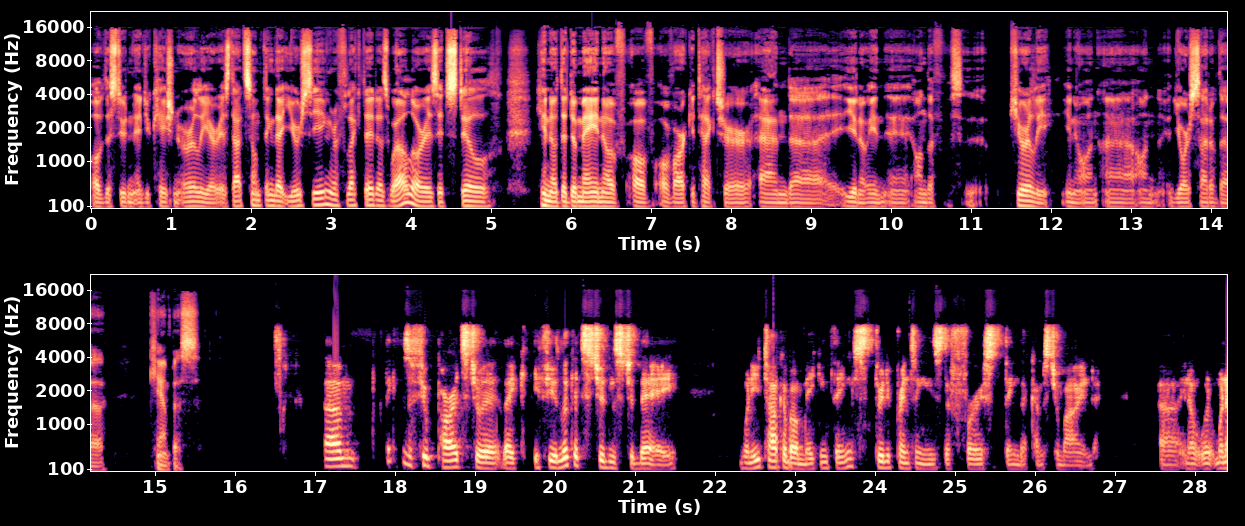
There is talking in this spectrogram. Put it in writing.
of the student education earlier is that something that you're seeing reflected as well or is it still you know the domain of of, of architecture and uh, you know in uh, on the purely you know on uh, on your side of the campus Um, I think there's a few parts to it. Like if you look at students today, when you talk about making things, 3D printing is the first thing that comes to mind. Uh, you know, when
